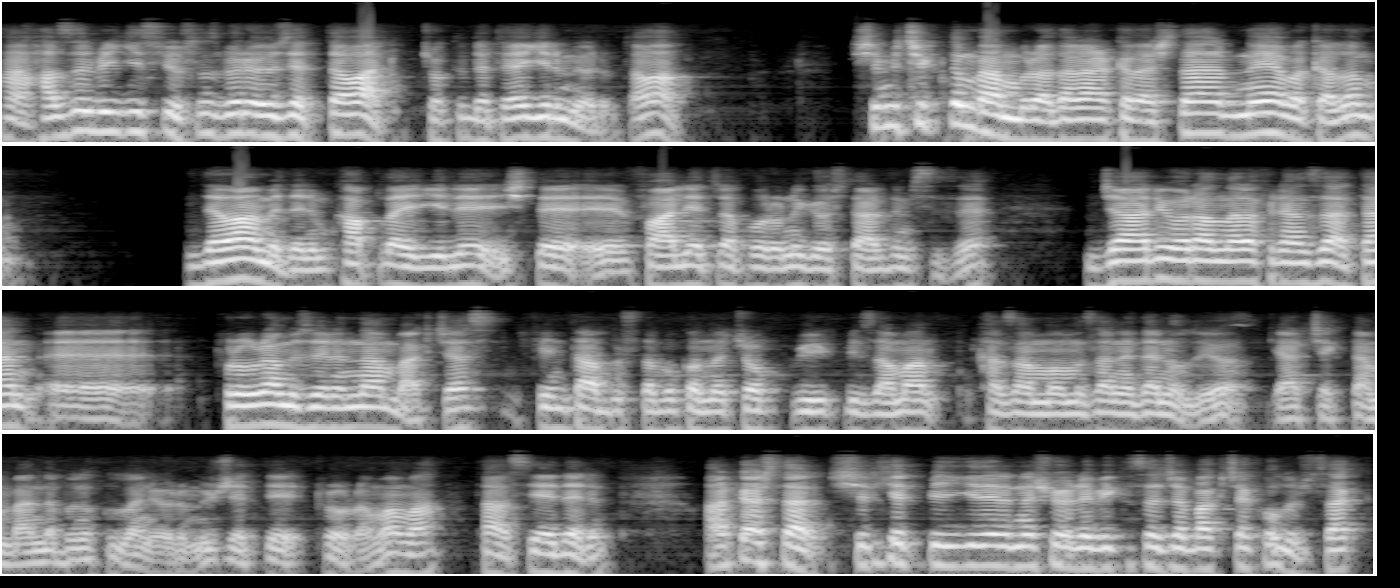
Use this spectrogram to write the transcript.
ha, hazır bilgi istiyorsanız böyle özette var. Çok da detaya girmiyorum tamam. Şimdi çıktım ben buradan arkadaşlar. Neye bakalım? Devam edelim. Kapla ilgili işte e, faaliyet raporunu gösterdim size. Cari oranlara falan zaten e, program üzerinden bakacağız. Fintablus da bu konuda çok büyük bir zaman kazanmamıza neden oluyor. Gerçekten ben de bunu kullanıyorum. Ücretli program ama tavsiye ederim. Arkadaşlar şirket bilgilerine şöyle bir kısaca bakacak olursak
